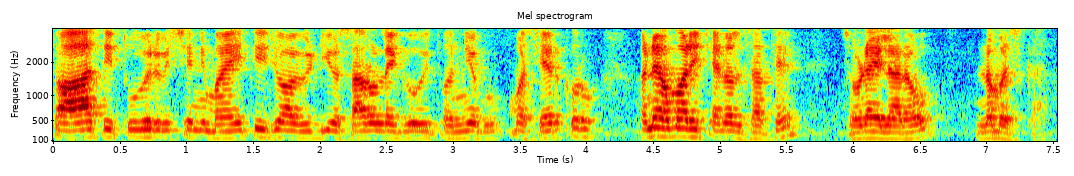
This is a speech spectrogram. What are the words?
તો આ હતી તુવેર વિશેની માહિતી. જો આ વીડિયો સારો લાગ્યો હોય તો અન્ય ગ્રુપમાં શેર કરો અને અમારી ચેનલ સાથે જોડાયેલા રહો. નમસ્કાર.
